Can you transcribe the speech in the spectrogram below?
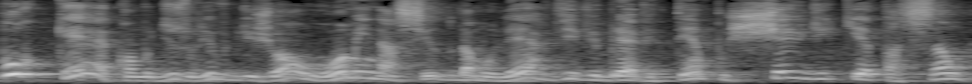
Porque, como diz o livro de Jó, o homem nascido da mulher vive breve tempo, cheio de inquietação,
